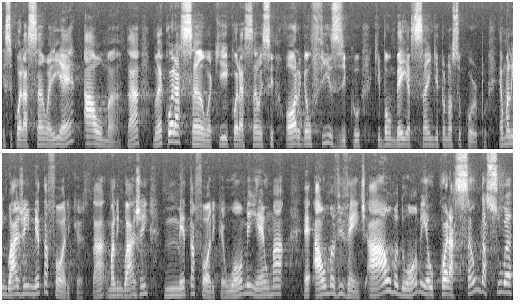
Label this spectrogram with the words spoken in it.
Esse coração aí é alma, tá? Não é coração aqui, coração, esse órgão físico que bombeia sangue para o nosso corpo. É uma linguagem metafórica, tá? Uma linguagem metafórica. O homem é uma é alma vivente. A alma do homem é o coração da sua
